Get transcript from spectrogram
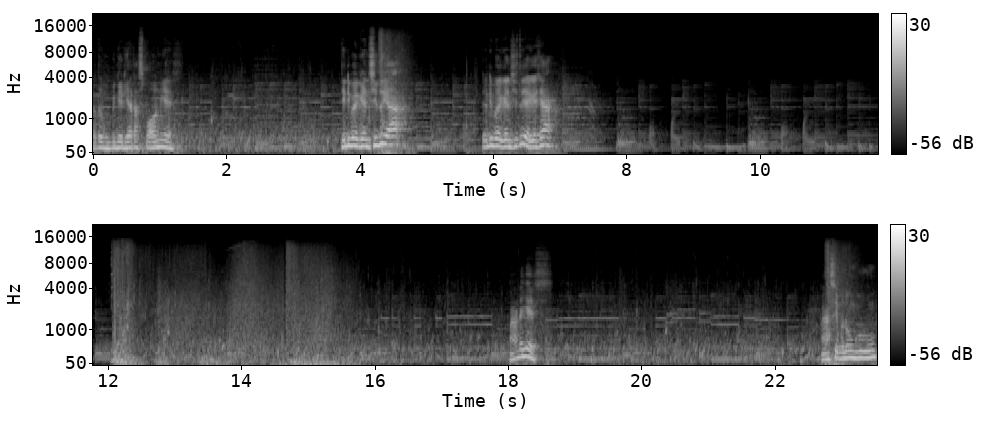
Tungguin dia di atas pohon, guys. Jadi bagian situ ya. Jadi bagian situ ya, guys ya. Mana guys? Masih menunggu.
